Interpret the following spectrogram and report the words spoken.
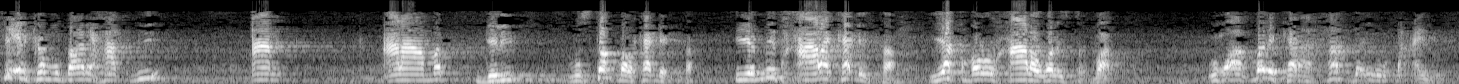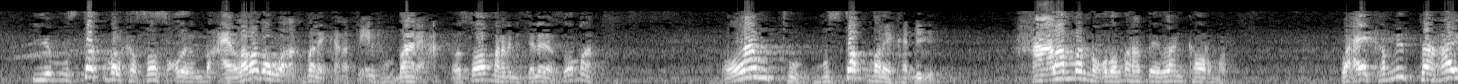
ficilka mudaaric haddii aan calaamad gelin mustaqbal ka dhigta iyo mid xaalo ka dhigta yaqbal اxaala wاlistiqbaal wuxuu aqbali karaa hadda inuu dhacayo iyo mustaqbalka soo socda inuu dhacayo labada waa aqbali karaa ficilka mudaarica oo soo marray masalada soo ma lantu mustaqbalay ka dhigay xaalo ma noqdo mar hadday lan ka hormarto waxay ka mid tahay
